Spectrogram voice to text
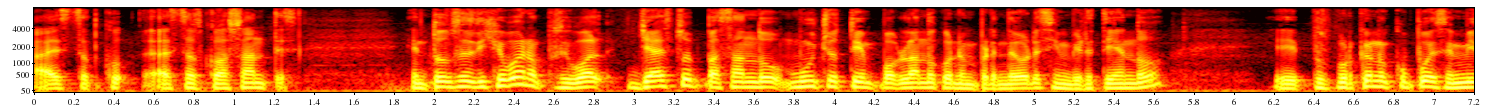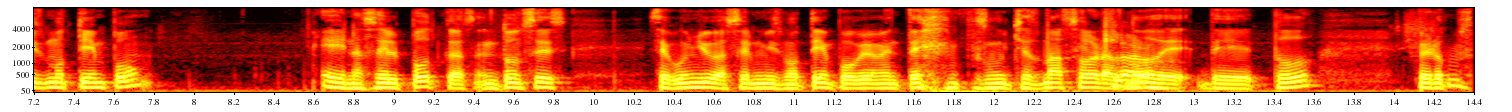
a, a estas cosas antes. Entonces dije, bueno, pues igual ya estoy pasando mucho tiempo hablando con emprendedores, invirtiendo. eh, pues ¿por qué no ocupo ese mismo tiempo en hacer el podcast? Entonces, según yo iba a ser el mismo tiempo, obviamente, pues muchas más horas, ¿no? De, de todo. Pero, pues,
